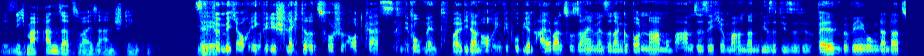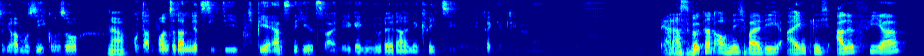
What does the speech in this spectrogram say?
nicht mal ansatzweise anstinken. Sind nee. für mich auch irgendwie die schlechteren Social Outcasts in dem Moment, weil die dann auch irgendwie probieren albern zu sein, wenn sie dann gewonnen haben, umarmen sie sich und machen dann diese, diese Wellenbewegung dann da zu ihrer Musik und so. Ja. Und dann wollen sie dann jetzt die, die, die bierernsten Heels sein, die gegen New Day da in den Krieg ziehen, die Tag Team ja, das wirkt halt auch nicht, weil die eigentlich alle vier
